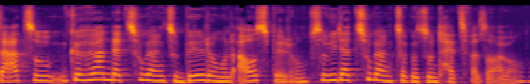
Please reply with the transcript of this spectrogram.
Dazu gehören der Zugang zu Bildung und Ausbildung sowie der Zugang zur Gesundheitsversorgung.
